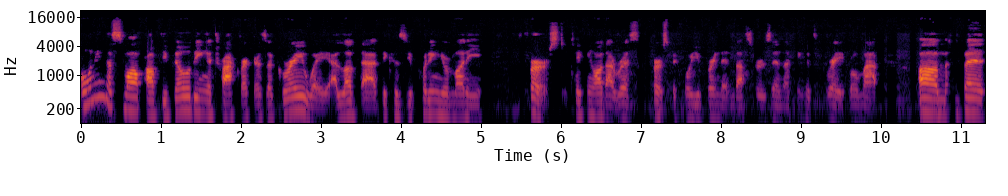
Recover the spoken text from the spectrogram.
owning the small property, building a track record is a great way. I love that because you're putting your money first, taking all that risk first before you bring the investors in. I think it's a great roadmap. Um, but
